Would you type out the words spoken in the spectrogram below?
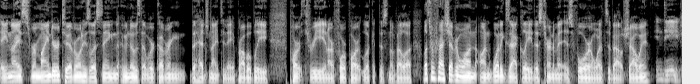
a nice reminder to everyone who's listening who knows that we're covering the Hedge Knight today, probably part three in our four part look at this novella. Let's refresh everyone on what exactly this tournament is for and what it's about, shall we? Indeed.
